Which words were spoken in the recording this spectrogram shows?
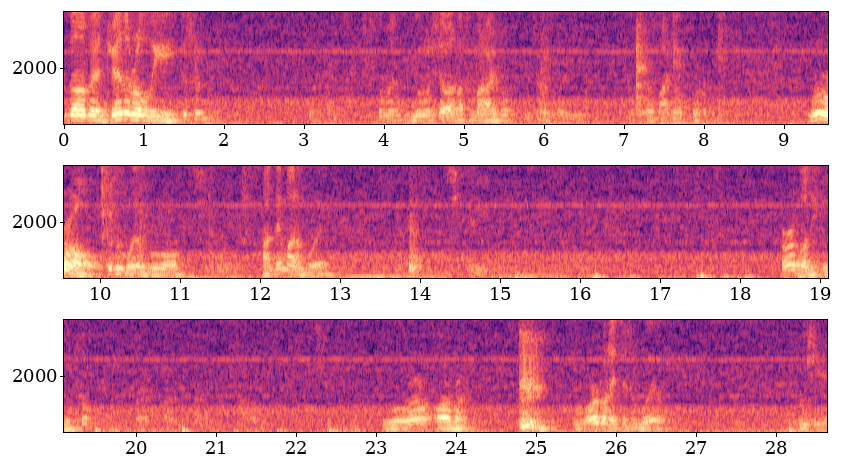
그 다음에 generally 뜻은? 그러면 유로 시작하는 같은 말 알죠? 오늘 많이 했구나. rural 뜻은 뭐예요? rural 반대말은 뭐예요? Urban이죠, 그쵸? rural, urban. 그럼 urban의 뜻은 뭐예요? 도시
